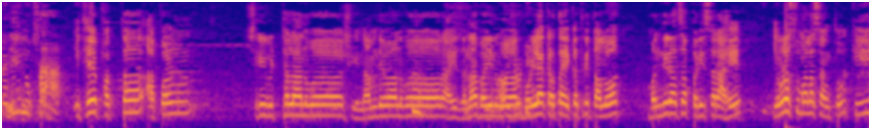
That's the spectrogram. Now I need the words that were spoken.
कधी नुकसान इथे फक्त आपण श्री विठ्ठलांवर श्री नामदेवांवर आई जनाबाईंवर बोलण्याकरता एकत्रित आलो आहोत. मंदिराचा परिसर आहे. एवढंच तुम्हाला सांगतो की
